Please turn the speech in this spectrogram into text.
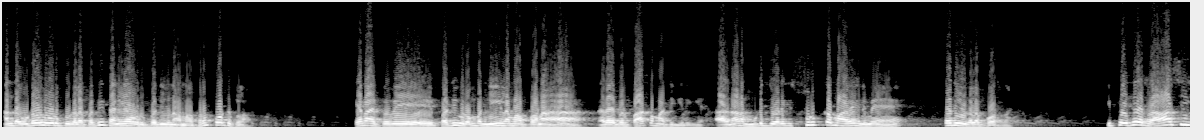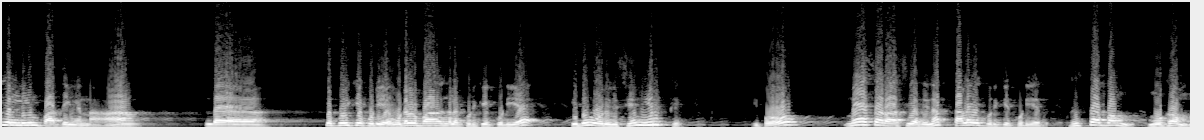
அந்த உடல் உறுப்புகளை பத்தி தனியா ஒரு பதிவு நாம அப்புறம் போட்டுக்கலாம். ஏன்னா இப்பவே பதிவு ரொம்ப நீளமா போனா நிறைய பேர் பார்க்க மாட்டேங்கிறீங்க. அதனால முடிஞ்ச வரைக்கும் சுருக்கமாவே இனிமே பதிவுகளை போடுறேன். இப்ப இதே ராசிகள்லயும் பாத்தீங்கன்னா இந்த குறிக்கக்கூடிய உடல் பாகங்களை குறிக்கக்கூடிய இது ஒரு விஷயம் இருக்கு. இப்போ மேச ராசி அப்படின்னா தலையை குறிக்கக்கூடியது. ரிஷபம் முகம்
